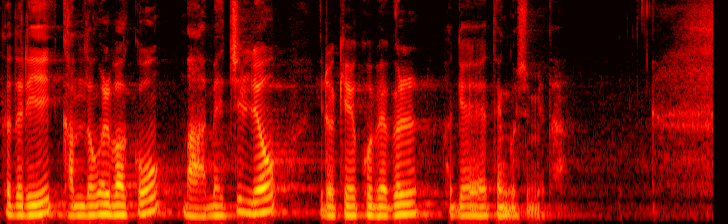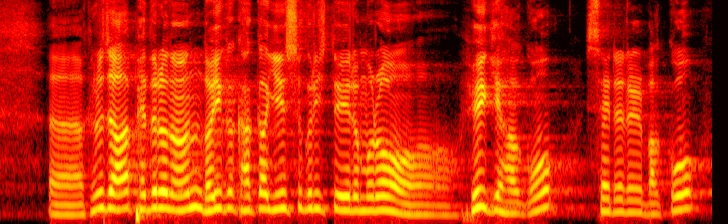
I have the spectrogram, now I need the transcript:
그들이 감동을 받고 마음에 찔려 이렇게 고백을 하게 된 것입니다. 어, 그러자 베드로는 너희가 각각 예수 그리스도의 이름으로 회개하고 세례를 받고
